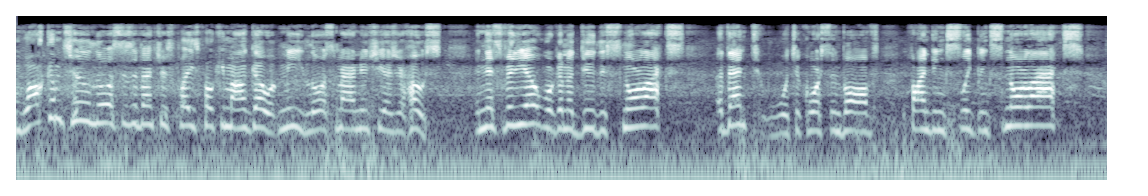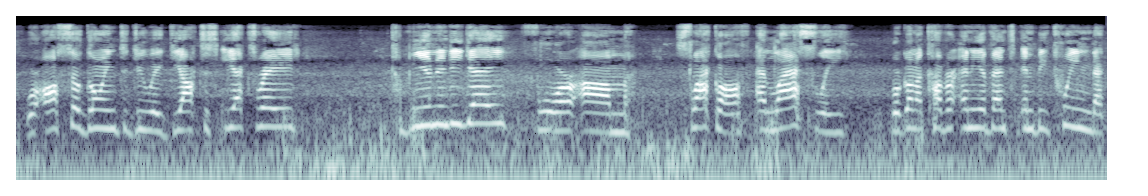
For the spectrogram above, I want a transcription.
And welcome to Lewis's Adventures Plays Pokemon Go with me, Lewis Marinucci, as your host. In this video, we're going to do the Snorlax event, which of course involves finding sleeping Snorlax. We're also going to do a Deoxys EX raid, Community Day for um, Slakoth, and lastly, we're going to cover any events in between that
